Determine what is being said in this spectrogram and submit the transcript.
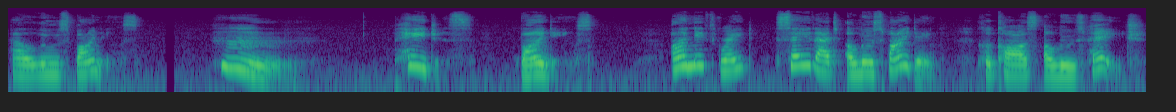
had loose bindings. Hmm. Pages, bindings. On eighth grade, say that a loose binding could cause a loose page,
